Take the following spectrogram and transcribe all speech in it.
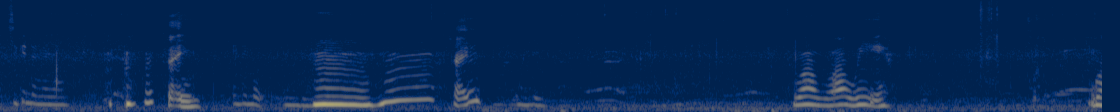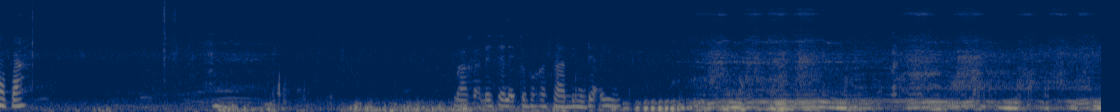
Sige na ngayon. Sain? Hindi mo, hindi. Hmm, hmm. Sain? hindi. Wow, wow, wi. Guwapa. Baka na sana ito makasabing daing.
